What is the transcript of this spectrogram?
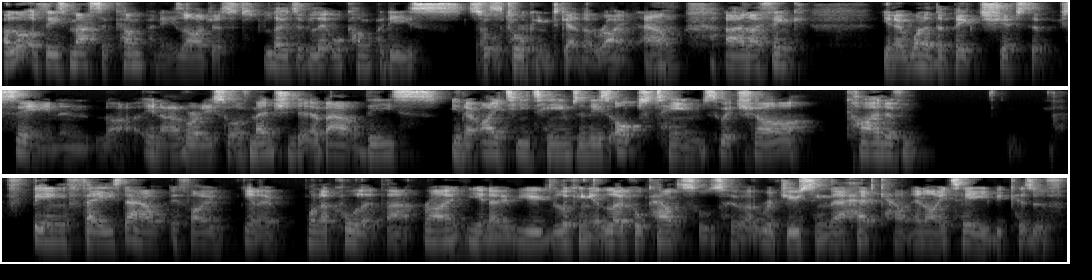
A lot of these massive companies are just loads of little companies sort That's of true. talking together right now, yeah. and I think you know one of the big shifts that we've seen and uh, you know I've already sort of mentioned it about these you know IT teams and these ops teams which are kind of being phased out, if I, you know, want to call it that, right? You know, you looking at local councils who are reducing their headcount in IT because of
